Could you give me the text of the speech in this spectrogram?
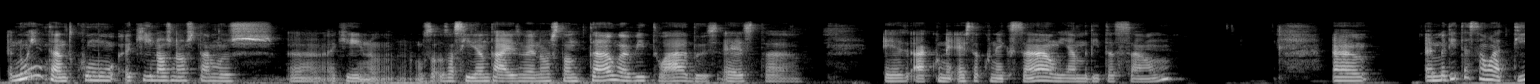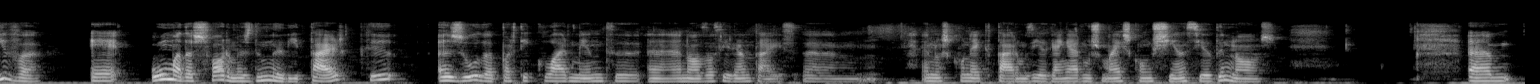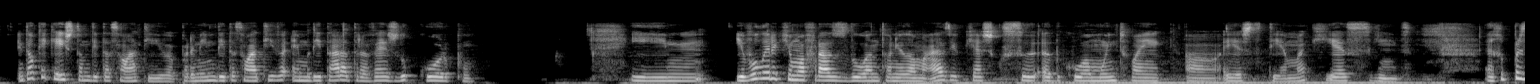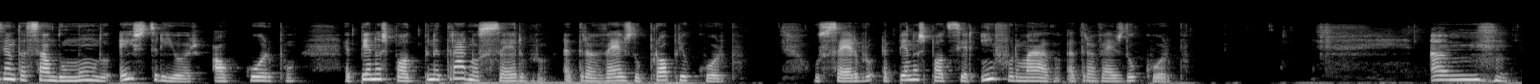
No entanto, como aqui nós não estamos, uh, aqui no, os, os, ocidentais não, é? não, estão tão habituados a esta, esta conexão e à meditação, uh, a meditação ativa é uma das formas de meditar que ajuda particularmente a nós ocidentais a, a nos conectarmos e a ganharmos mais consciência de nós. Então, o que é, que é isto da meditação ativa? Para mim, meditação ativa é meditar através do corpo. E eu vou ler aqui uma frase do António Damasio que acho que se adequa muito bem a, a este tema, que é a seguinte: a representação do mundo exterior ao corpo apenas pode penetrar no cérebro através do próprio corpo. O cérebro apenas pode ser informado através do corpo.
